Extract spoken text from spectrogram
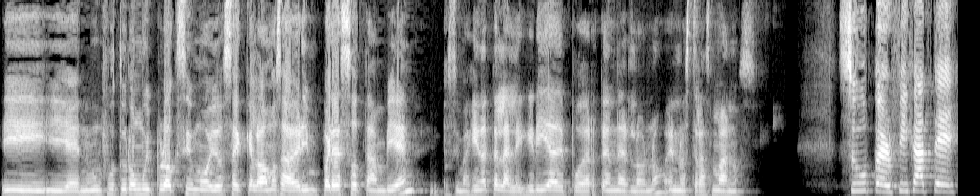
y, en un futuro muy próximo yo sé que lo vamos a ver impreso también. Pues imagínate la alegría de poder tenerlo, ¿no? En nuestras manos. Súper, fíjate,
